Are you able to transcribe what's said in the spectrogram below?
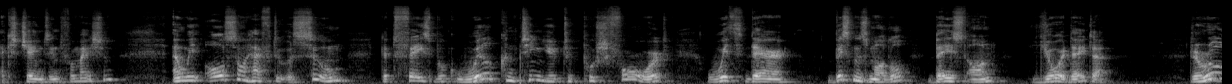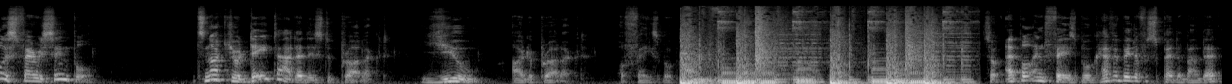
exchange information and we also have to assume that Facebook will continue to push forward with their business model based on your data. The rule is very simple. It's not your data that is the product. You are the product of Facebook. So Apple and Facebook have a bit of a spat about that,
